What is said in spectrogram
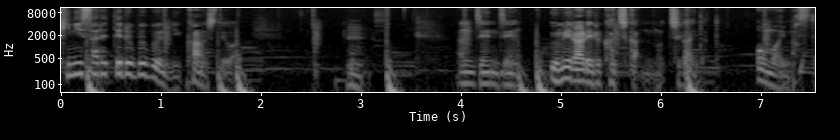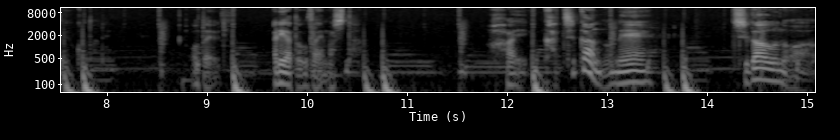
気にされてる部分に関しては、うん、あの全然埋められる価値観の違いだと思いますということでお便りありがとうございました。はい価値観のね違うのは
